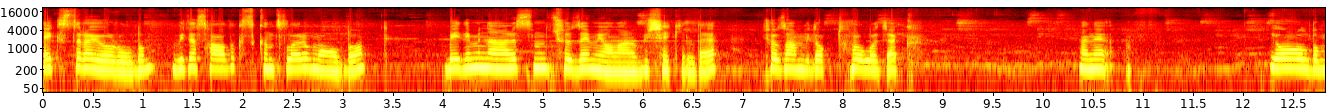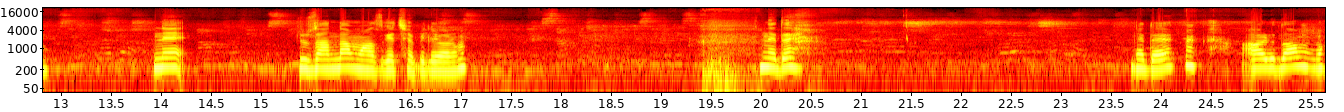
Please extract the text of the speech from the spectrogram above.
ekstra yoruldum. Bir de sağlık sıkıntılarım oldu. Belimin ağrısını çözemiyorlar bir şekilde. Çözen bir doktor olacak. Hani yoruldum. Ne düzenden vazgeçebiliyorum ne de ne de ağrıdan mı?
